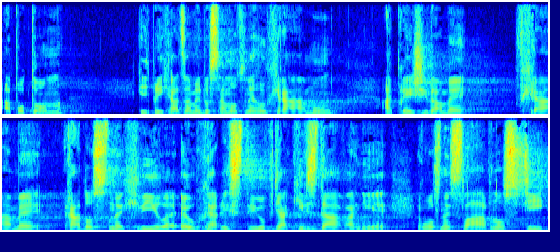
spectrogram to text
A potom, keď prichádzame do samotného chrámu a prežívame v chráme radostné chvíle, Eucharistiu, vďaky vzdávanie, rôzne slávnosti,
